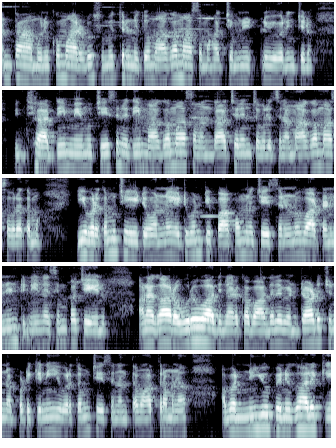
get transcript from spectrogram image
అంతా మునికుమారుడు సుమిత్రునితో మాఘమాస మహత్యముని ఇట్లు వివరించను. విద్యార్థి మేము చేసినది మాఘమాసమంద ఆచరించవలసిన మాఘమాస వ్రతము. ఈ వ్రతము చేయటం వలన ఎటువంటి పాపములు చేసినను వాటన్నింటినీ నశింపచేయను. అనగా రౌరవాది నరక బాధలు వెంటాడుచున్నప్పటికీ వ్రతం చేసినంత మాత్రమున అవన్నీ పెనుగాలికి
